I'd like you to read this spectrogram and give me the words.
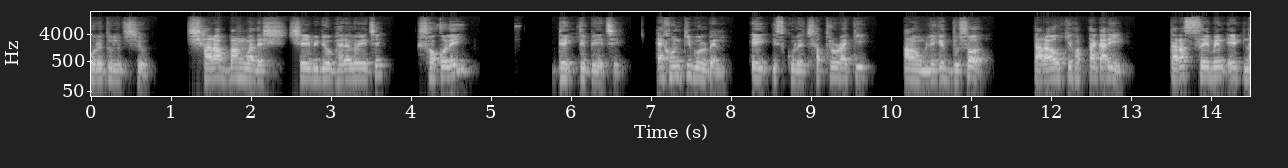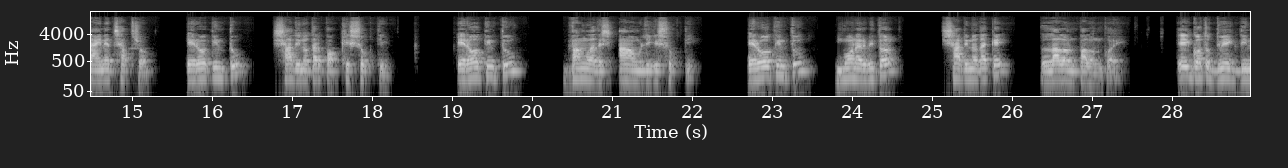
করে তুলেছে সারা বাংলাদেশ সেই ভিডিও ভাইরাল হয়েছে। সকলেই দেখতে পেয়েছে। এখন কি বলবেন? এই স্কুলের ছাত্ররা কি আওয়ামী লীগের দূষর? তারাও কি হত্যাকারী? তারা সেভেন এইট নাইনের ছাত্র। এরাও কিন্তু স্বাধীনতার পক্ষের শক্তি। এরাও কিন্তু বাংলাদেশ আওয়ামী লীগের শক্তি। এরাও কিন্তু মনের ভিতর স্বাধীনতাকে লালন পালন করে। এই গত দু একদিন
